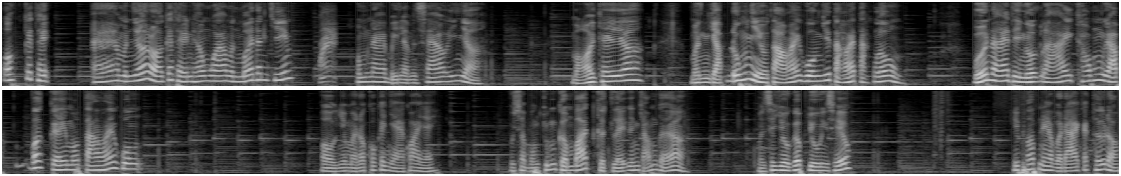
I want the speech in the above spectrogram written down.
Ồ cái thuyền À mình nhớ rồi, cái thuyền này hôm qua mình mới đánh chiếm Hôm nay bị làm sao ý nhờ? Mọi khi á, Mình gặp đúng nhiều tàu hải quân với tàu hải tặc luôn. Bữa nay thì ngược lại, không gặp bất kỳ một tàu hải quân. Ồ, nhưng mà nó có cái nhà của ai vậy? Ủa, sao bọn chúng combat kịch liệt ăn chổng kìa? Mình sẽ vô gấp vui một xíu. Hip hop neo và đai các thứ đồ.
